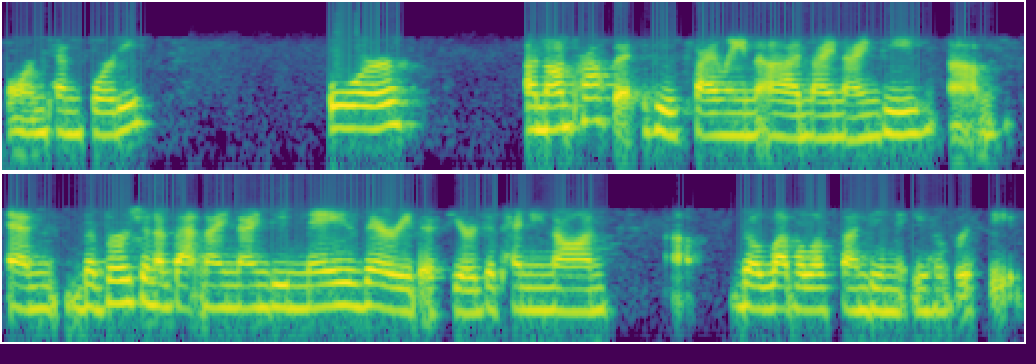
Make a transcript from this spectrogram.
Form 1040, or a nonprofit who's filing a 990, um, and the version of that 990 may vary this year depending on uh, the level of funding that you have received.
